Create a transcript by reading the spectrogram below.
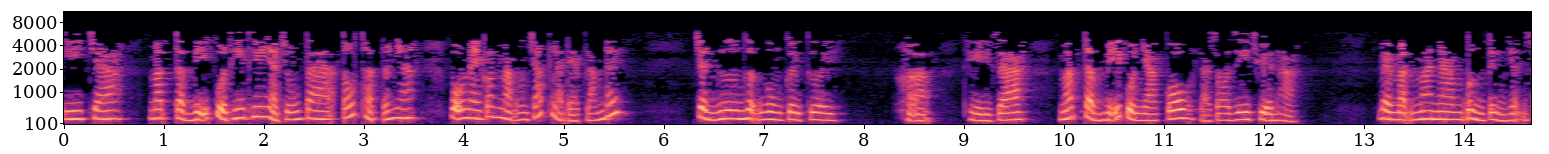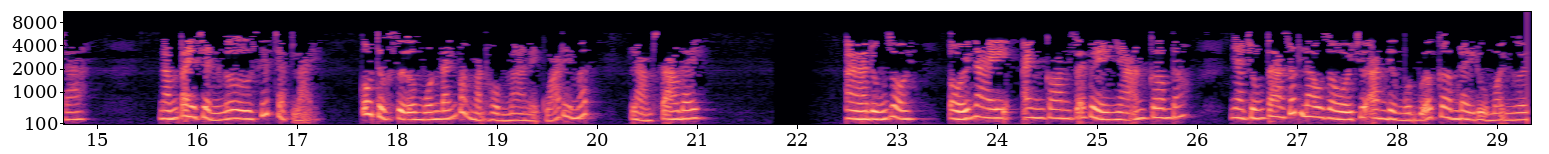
Y cha, mặt thẩm mỹ của Thi Thi nhà chúng ta tốt thật đó nha, bộ này con mặc chắc là đẹp lắm đấy. Trần Ngư ngượng ngùng cười cười. Hả, thì ra, mắt thẩm mỹ của nhà cô là do di truyền hả? Vẻ mặt ma nam bừng tỉnh nhận ra. Nắm tay Trần Ngư siết chặt lại. Cô thực sự muốn đánh vào mặt hồn ma này quá đi mất. Làm sao đây? À đúng rồi, Tối nay anh con sẽ về nhà ăn cơm đó. Nhà chúng ta rất lâu rồi chưa ăn được một bữa cơm đầy đủ mọi người.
